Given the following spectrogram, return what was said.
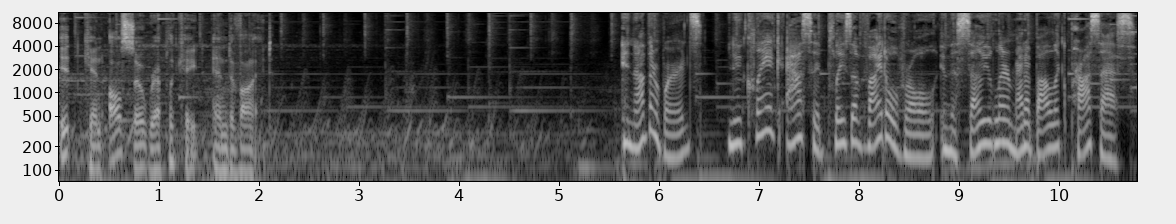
it can also replicate and divide. In other words, nucleic acid plays a vital role in the cellular metabolic process.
